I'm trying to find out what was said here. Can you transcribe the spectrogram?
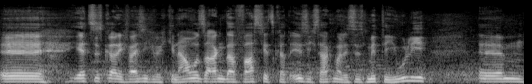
Äh, jetzt ist gerade, ich weiß nicht, ob ich genau sagen darf, was jetzt gerade ist. Ich sag mal, es ist Mitte Juli. Ähm,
